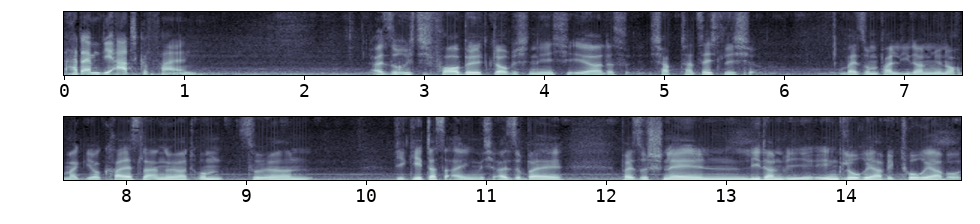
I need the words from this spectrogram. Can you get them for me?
hat einem die Art gefallen? Also richtig Vorbild glaube ich nicht. Eher das, ich habe tatsächlich bei so ein paar Liedern mir noch mal Georg Kreisler angehört, um zu hören, wie geht das eigentlich? Also bei, bei so schnellen Liedern wie In Gloria Victoria, wo,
